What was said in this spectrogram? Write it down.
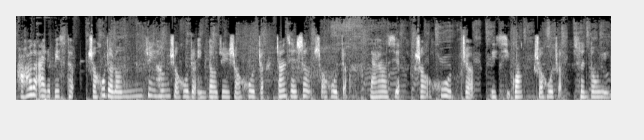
好好的爱着 Beast，守护着龙俊亨，守护着尹斗俊，守护着张先生，守护着梁耀谢，守护着李启光，守护着孙冬云，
